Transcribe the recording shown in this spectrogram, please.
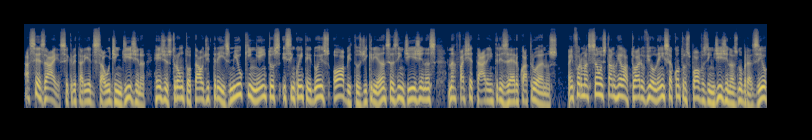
a CESAI, Secretaria de Saúde Indígena, registrou um total de 3.552 óbitos de crianças indígenas na faixa etária entre 0 e 4 anos. A informação está no relatório Violência contra os Povos Indígenas no Brasil,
